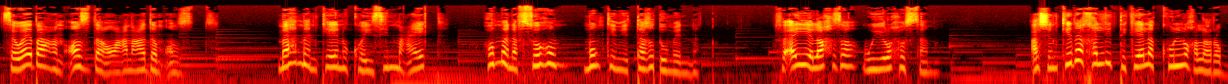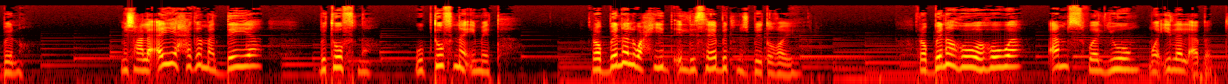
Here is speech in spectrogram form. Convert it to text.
سواء بقى عن قصد أو عن عدم قصد. مهما كانوا كويسين معاك هما نفسهم ممكن يتاخدوا منك في أي لحظة ويروحوا السما. عشان كده خلي اتكالك كله على ربنا مش على أي حاجة مادية بتفنى وبتفنى قيمتها. ربنا الوحيد اللي ثابت مش بيتغير. ربنا هو هو أمس واليوم وإلى الأبد.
